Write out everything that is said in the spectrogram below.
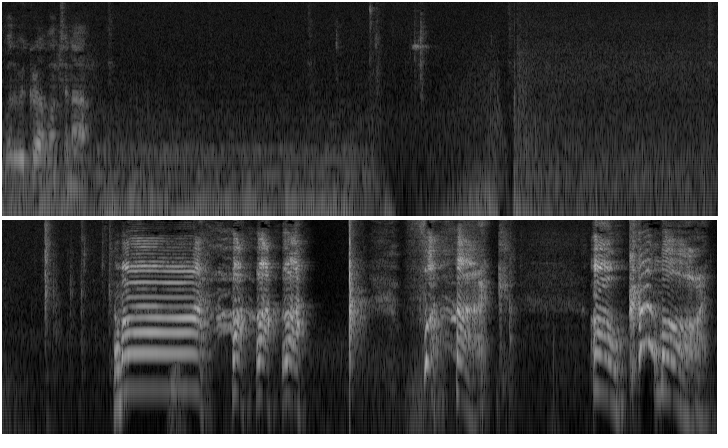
What do we grab onto now? Come on! Fuck! Oh, come on!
